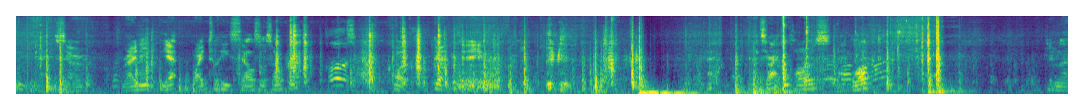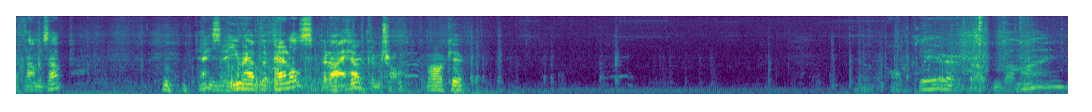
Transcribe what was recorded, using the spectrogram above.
Okay, so ready? Yep, wait till he sells us open. Close. Close. Good. There you go. okay, that's right. Close. Locked. Give him the thumbs up. Okay, so you have the pedals, but I have control. okay. All clear, above and behind.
